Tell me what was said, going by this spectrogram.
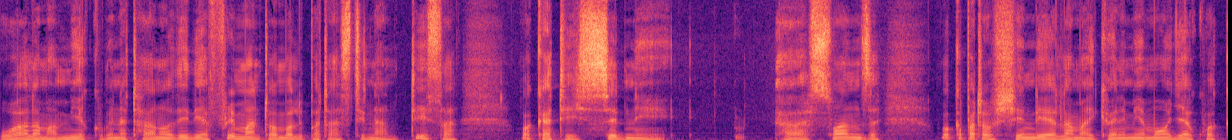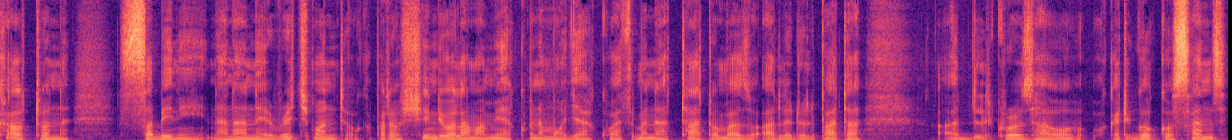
wa alama 115 dhidi ya Fremantle ambao walipata 69, wakati Sydney uh, Swans wakapata ushindi alama ikiwa ni mia moja kwa Carlton sabini na nane. Richmond wakapata ushindi wa alama mia kumi na moja kwa themanini na tatu ambazo Adelaide walipata Adelaide Crows hao, wakati Gold Coast Suns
